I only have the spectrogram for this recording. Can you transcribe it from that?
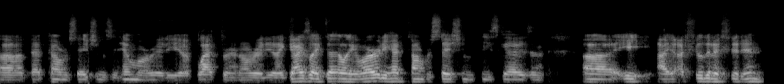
uh, I've had conversations with him already, uh, Blackburn already, like guys like that. Like I've already had conversation with these guys, and uh, it, I, I, feel that I fit in.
